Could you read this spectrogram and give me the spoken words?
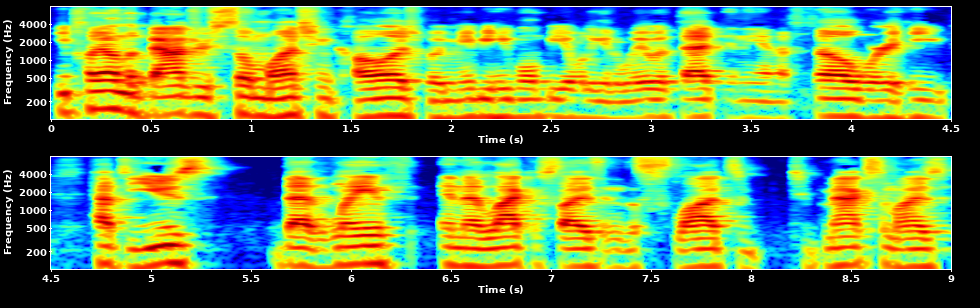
he played on the boundary so much in college, but maybe he won't be able to get away with that in the NFL, where he have to use that length and that lack of size in the slot to, to maximize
